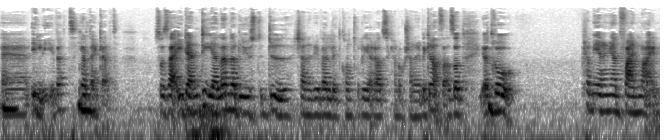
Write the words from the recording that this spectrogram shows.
Eh, I livet helt Mm. enkelt. Så, så här, i den delen där du just du känner dig väldigt kontrollerad så kan du också känna dig begränsad. Så jag Mm. tror planering är en fine line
